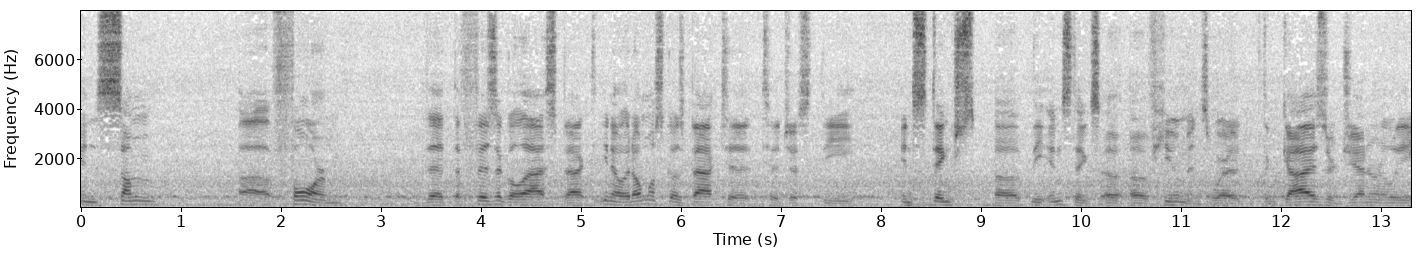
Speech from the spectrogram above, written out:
in some uh, form, that the physical aspect, you know, it almost goes back to, to just the instincts of the instincts of, of humans, where the guys are generally,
